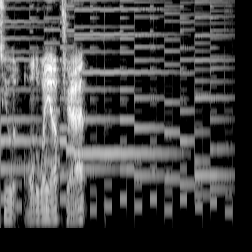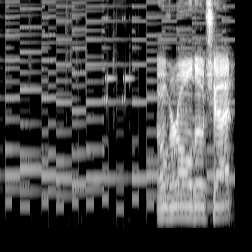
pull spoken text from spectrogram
Let's it all the way up, chat. Overall, though, chat,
